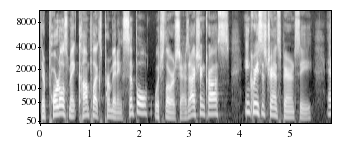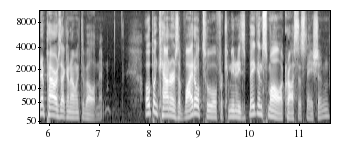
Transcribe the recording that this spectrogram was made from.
Their portals make complex permitting simple, which lowers transaction costs, increases transparency, and empowers economic development. OpenCounter is a vital tool for communities big and small across this nation.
